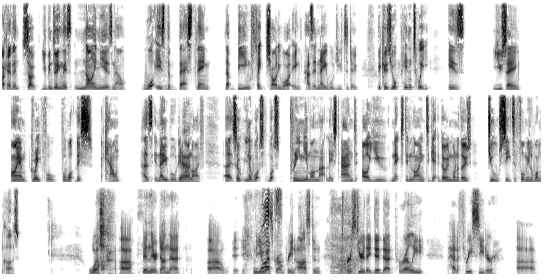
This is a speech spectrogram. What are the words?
Okay, then. So you've been doing this nine years now. What is the best thing that being fake Charlie Whiting has enabled you to do? Because your pin tweet is you saying, I am grateful for what this account has enabled in my life. Uh, so, you know, what's, what's premium on that list? And are you next in line to get go in one of those dual seater Formula One cars? Well, uh, been there, done that. Uh, in the U.S. Grand Prix in Austin, the first year they did that, Pirelli had a three seater. Uh,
